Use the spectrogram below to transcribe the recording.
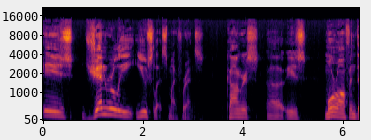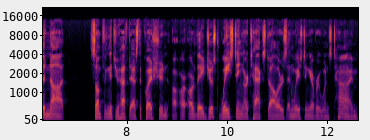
is generally useless, my friends. Congress uh, is more often than not something that you have to ask the question are, are they just wasting our tax dollars and wasting everyone's time?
